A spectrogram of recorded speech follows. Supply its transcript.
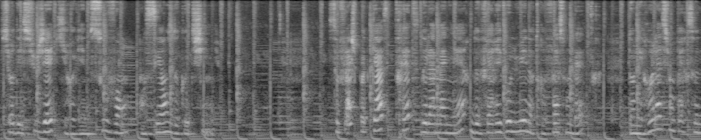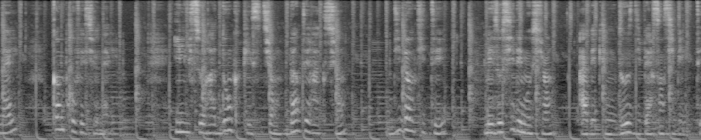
sur des sujets qui reviennent souvent en séance de coaching. Ce flash podcast traite de la manière de faire évoluer notre façon d'être dans les relations personnelles comme professionnelles. Il y sera donc question d'interaction, d'identité, mais aussi d'émotion, avec une dose d'hypersensibilité.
